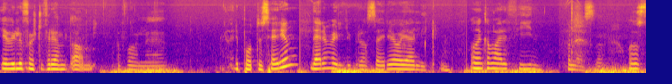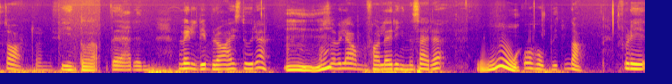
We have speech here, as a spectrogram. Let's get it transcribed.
Jeg vil jo først og fremst anbefale Harry Potter-serien. Det er en veldig bra serie, og jeg liker den. Og den kan være fin å lese. Og så starter den fint, og det er en veldig bra historie. Og Mhm. så vil jeg anbefale 'Ringenes herre' Oh. og 'Hobbiten', da. Fordi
